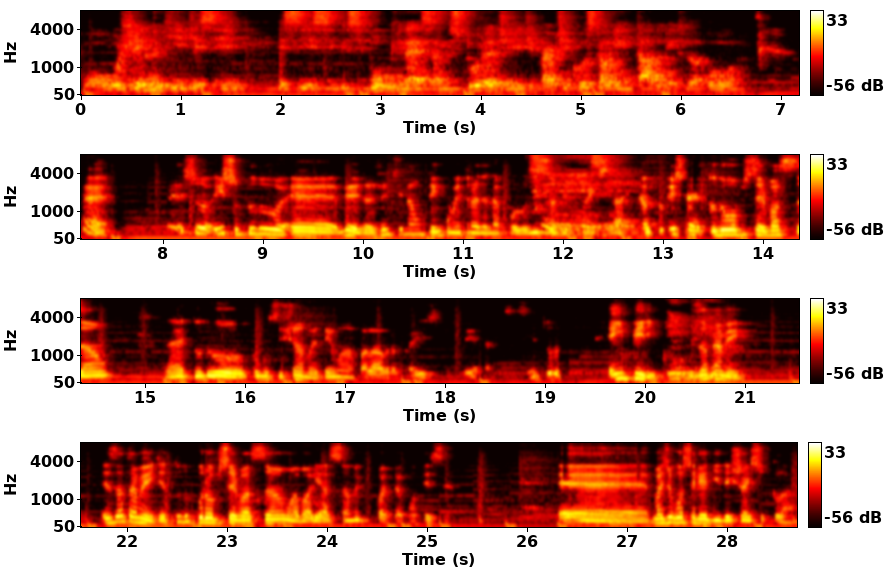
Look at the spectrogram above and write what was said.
O, o jeito que, que esse, esse, esse, esse bulk, né, essa mistura de, de partículas está orientado dentro da coluna. É, isso, isso tudo, é, veja, a gente não tem como entrar dentro da coluna e saber como é que está. Então, tudo isso é tudo observação, né? Tudo, como se chama? Tem uma palavra para isso? Assim, é tudo é empírico, empírico, exatamente. Exatamente, é tudo por observação, avaliação do que pode estar acontecendo. É, mas eu gostaria de deixar isso claro,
